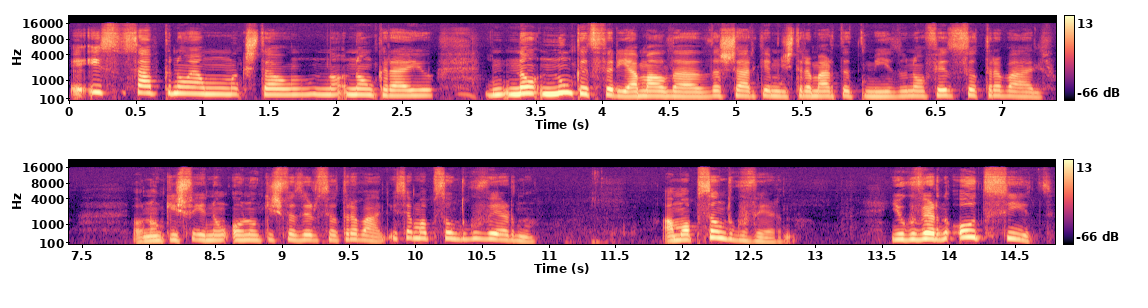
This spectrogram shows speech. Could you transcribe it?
Isso sabe que não é uma questão, não, não creio. Não, nunca te faria a maldade de achar que a Ministra Marta Temido não fez o seu trabalho. Ou não, quis, ou não quis fazer o seu trabalho. Isso é uma opção de governo. Há uma opção de governo. E o governo ou decide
